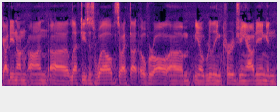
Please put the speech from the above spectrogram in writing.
got in on on uh, lefties as well. So I thought overall, um, you know, really encouraging outing. And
